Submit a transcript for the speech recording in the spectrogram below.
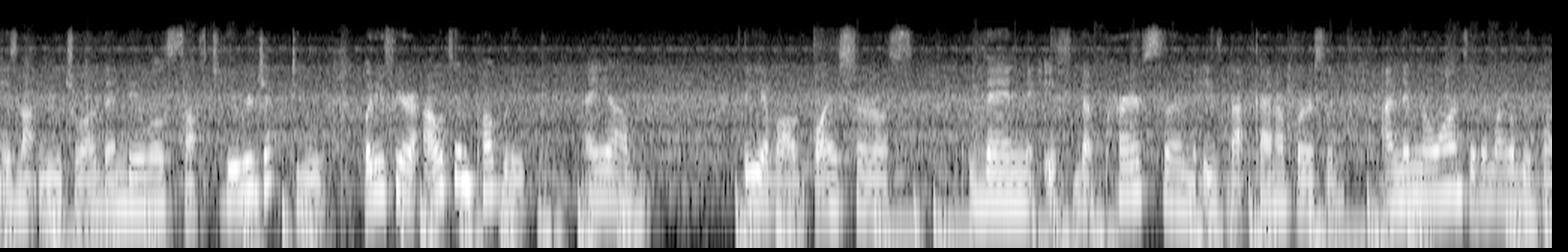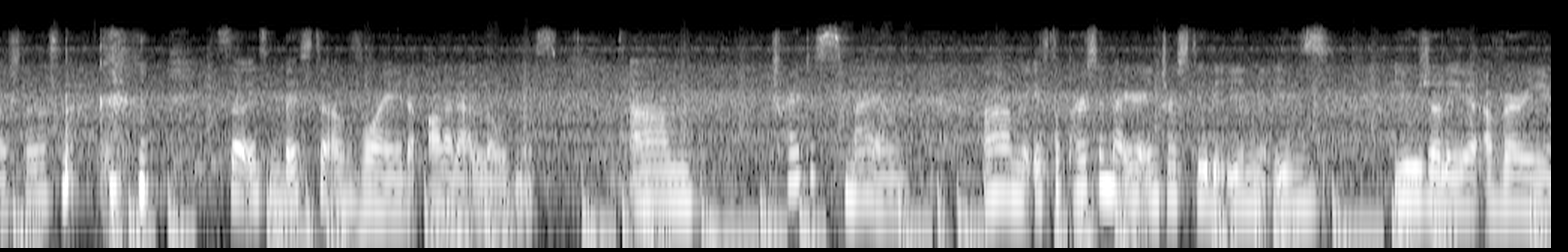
is not mutual, then they will softly reject you. But if you're out in public and you're be about boisterous, then if the person is that kind of person and them no want to, them are gonna be boisterous back. so it's best to avoid all of that loudness. Um, try to smile. Um, if the person that you're interested in is usually a very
